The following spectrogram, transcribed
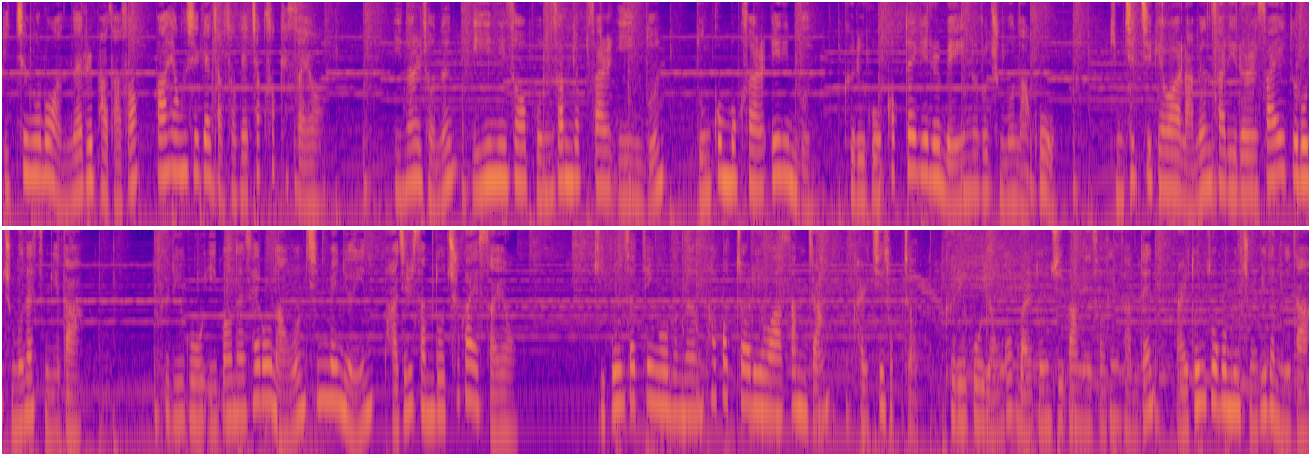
2층으로 안내를 받아서 바 형식의 좌석에 착석했어요. 이날 저는 2인이서 본 삼겹살 2인분, 눈꽃목살 1인분, 그리고 껍데기를 메인으로 주문하고 김치찌개와 라면 사리를 사이드로 주문했습니다. 그리고 이번에 새로 나온 신메뉴인 바질쌈도 추가했어요. 기본 세팅으로는 파겉절이와 쌈장, 갈치속젓, 그리고 영국 말돈 지방에서 생산된 말돈 소금이 준비됩니다.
